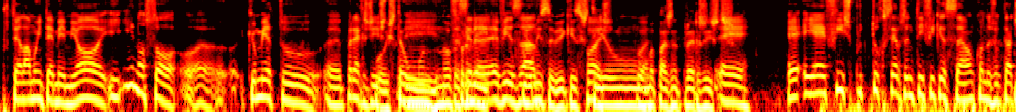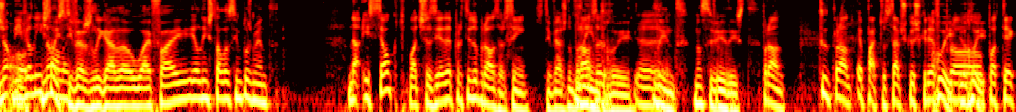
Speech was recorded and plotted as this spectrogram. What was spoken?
porque tem lá muito MMO e, e não só uh, que eu meto uh, pré-registro. Isto é um mundo novo para, ser avisado. Eu nem sabia que existia pois, um, uma página de pré-registros. É. É, é fixe porque tu recebes a notificação quando o jogo está disponível não, e instalas. Não, e se estiveres ligado ao Wi-Fi, ele instala simplesmente. Não, isso é o que tu podes fazer a partir do browser, sim. Se estiveres no browser. Lindo, Rui. eh, Lindo. Não sabia tu- disto. Pronto. Tudo- Pronto. Epá, tu sabes que eu escrevo Rui, para, o, Rui. para o Tech.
